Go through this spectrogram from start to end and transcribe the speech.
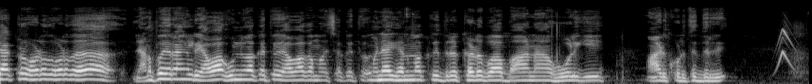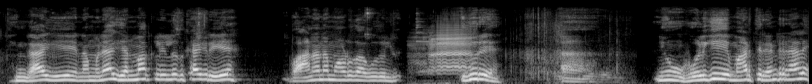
ಟ್ಯಾಕ್ಟ್ರ್ ಹೊಡೆದು ಹೊಡೆದ ನೆನಪ ಇರಂಗಿಲ್ಲ ರೀ ಯಾವಾಗ ಹುಣ್ಣಿಮೆ ಆಕತ್ತೀವಿ ಯಾವಾಗ ಅಮಾಸೆ ಆಕತ್ತೀವಿ ಮನ್ಯಾಗ ಹೆಣ್ಮಕ್ಳು ಇದ್ರೆ ಕಡಬ ಬಾಣ ಹೋಳಿಗೆ ಮಾಡಿ ಕೊಡ್ತಿದ್ರಿ ರೀ ಹಿಂಗಾಗಿ ನಮ್ಮ ಮನ್ಯಾಗ ಹೆಣ್ಮಕ್ಳು ಇಲ್ಲದಕ್ಕಾಗಿ ರೀ ಬಾಣನ ಮಾಡೋದಾಗೋದಿಲ್ಲ ರೀ ಇದು ರೀ ಆ, ನೀವು ಹೋಳ್ಗೆ ಮಾಡ್ತೀರೇನ್ರಿ ನಾಳೆ?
